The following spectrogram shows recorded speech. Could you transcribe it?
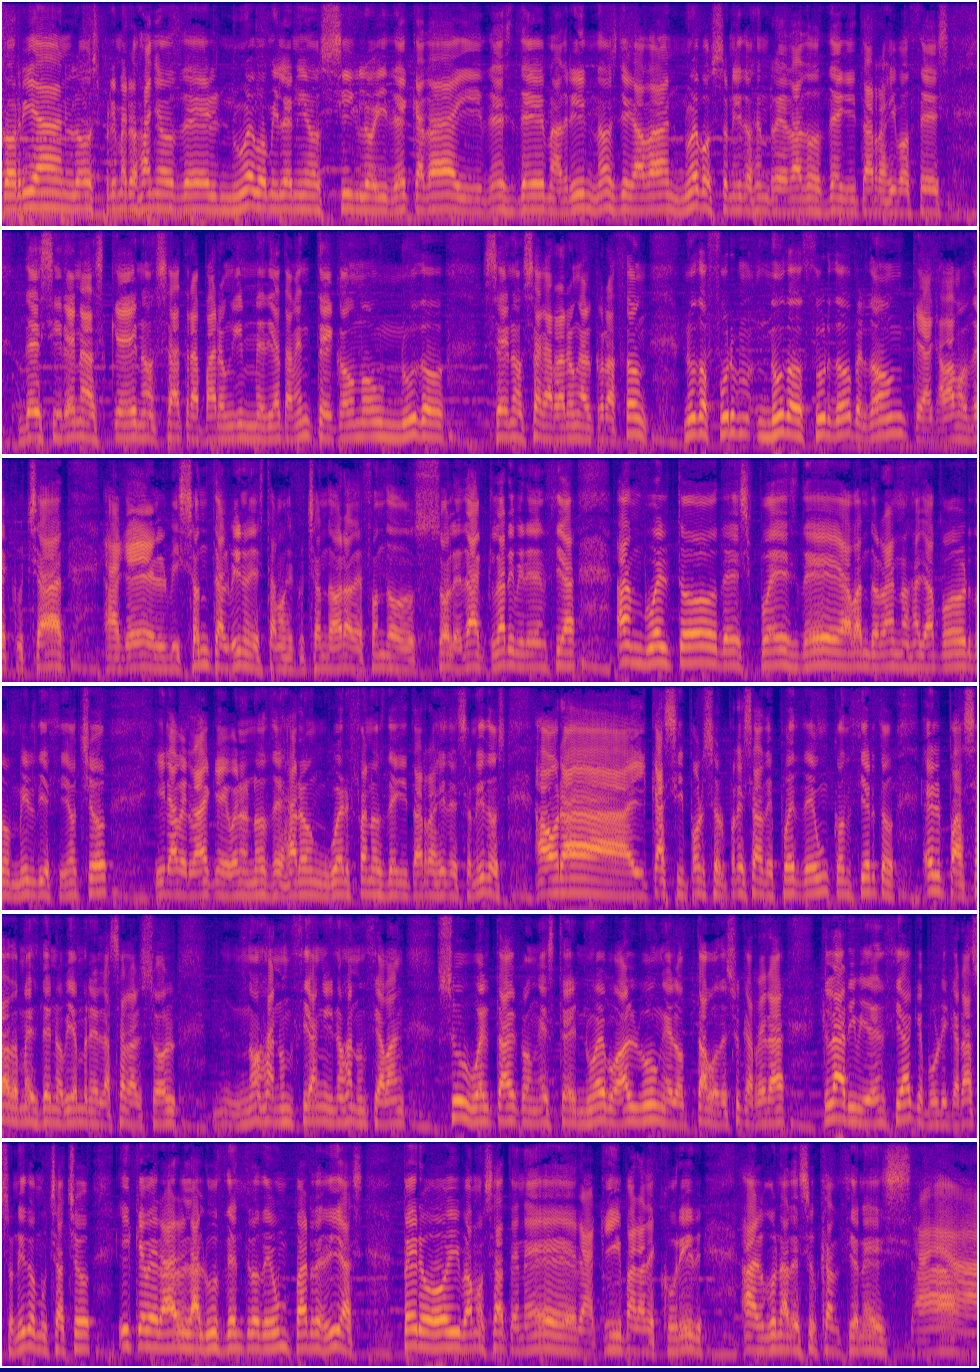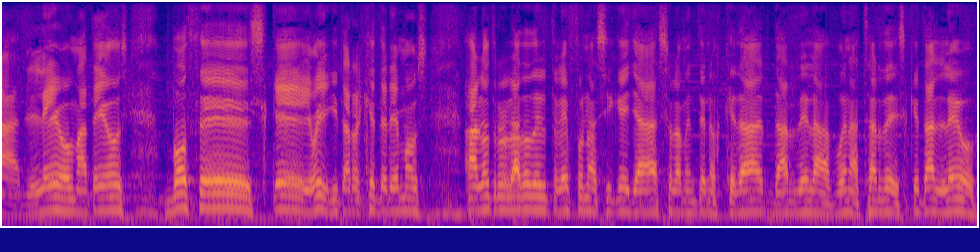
Corrían los primeros años del nuevo milenio, siglo y década y desde Madrid nos llegaban nuevos sonidos enredados de guitarras y voces de sirenas que nos atraparon inmediatamente como un nudo se nos agarraron al corazón. Nudo, nudo zurdo, perdón, que acabamos de escuchar aquel bisonte albino y estamos escuchando ahora de fondo Soledad, Clara Evidencia, han vuelto después de abandonarnos allá por 2018 y la verdad que bueno, nos dejaron huérfanos de guitarras y de sonidos. Ahora y casi por sorpresa, después de un concierto el pasado mes de noviembre en la Sala del Sol, nos anuncian y nos anunciaban su vuelta con este nuevo álbum, el octavo de su carrera, Clarividencia, que publicará Sonido Muchacho y que verá la luz dentro de un par de días pero hoy vamos a tener aquí para descubrir algunas de sus canciones a Leo Mateos, voces que, oye, guitarras que tenemos al otro lado del teléfono, así que ya solamente nos queda darle las buenas tardes. ¿Qué tal, Leo?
